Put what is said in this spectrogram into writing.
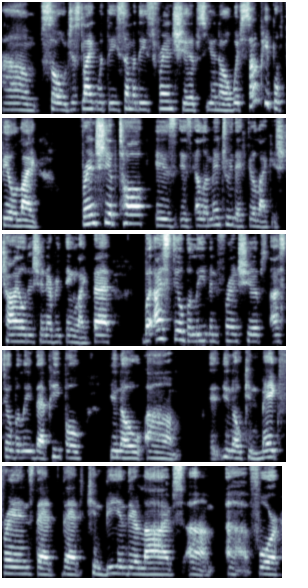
Um, so just like with these some of these friendships, you know, which some people feel like, friendship talk is is elementary. They feel like it's childish and everything like that. But i still believe in friendships. I still believe that people you know um you know can make friends that that can be in their lives um, uh, for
